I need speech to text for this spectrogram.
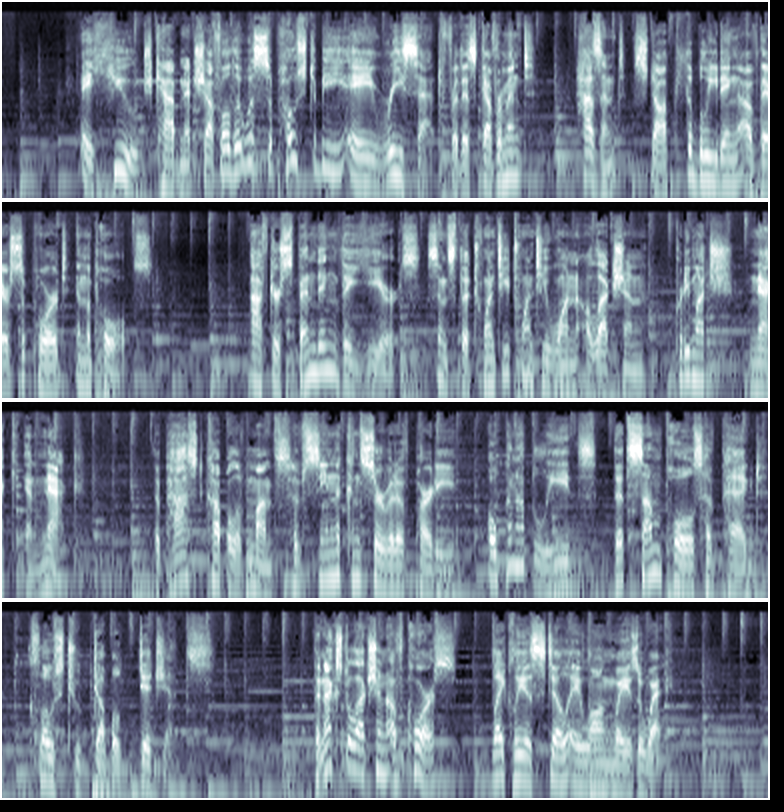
A huge cabinet shuffle that was supposed to be a reset for this government hasn't stopped the bleeding of their support in the polls. After spending the years since the 2021 election pretty much neck and neck, the past couple of months have seen the Conservative Party open up leads that some polls have pegged close to double digits. The next election, of course, likely is still a long ways away.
